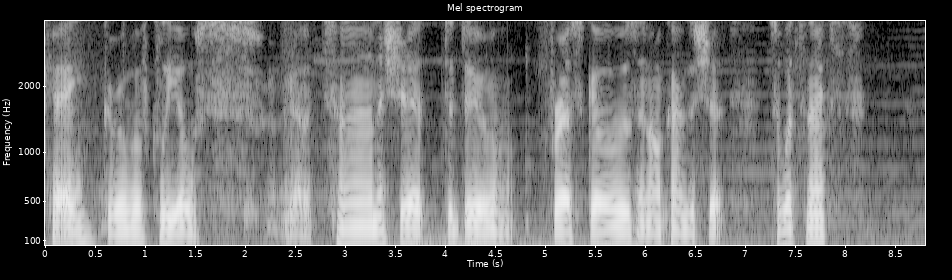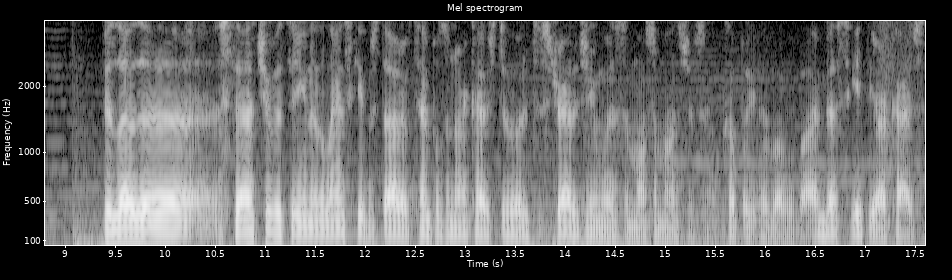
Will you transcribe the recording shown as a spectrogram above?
Okay, Grove of Kleos. I got a ton of shit to do. Frescoes and all kinds of shit. So what's next? Below the statue of Athena, the landscape is dotted with temples and archives devoted to strategy and wisdom, also monsters. A couple of blah blah blah. Investigate the archives,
